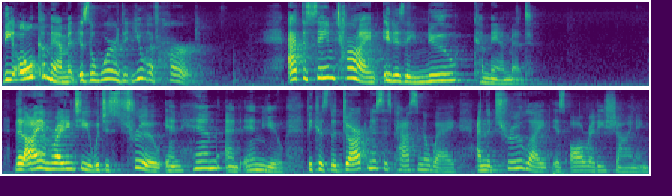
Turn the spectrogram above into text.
The old commandment is the word that you have heard. At the same time, it is a new commandment that I am writing to you, which is true in him and in you, because the darkness is passing away and the true light is already shining.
